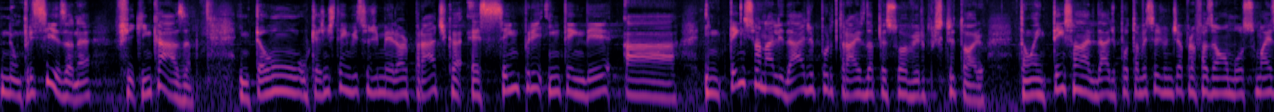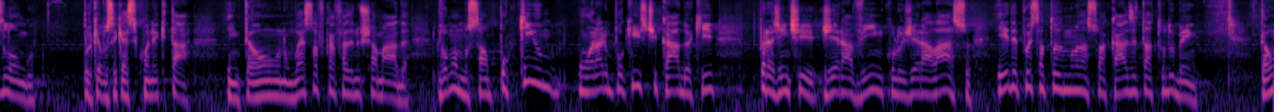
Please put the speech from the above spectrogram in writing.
Não precisa, né? Fique em casa. Então, o que a gente tem visto de melhor prática é sempre entender a intencionalidade por trás da pessoa vir para o escritório. Então, a intencionalidade, pô, talvez seja um dia para fazer um almoço mais longo porque você quer se conectar. Então, não vai só ficar fazendo chamada. Vamos almoçar um pouquinho, um horário um pouquinho esticado aqui para a gente gerar vínculo, gerar laço. E depois está todo mundo na sua casa e está tudo bem. Então,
